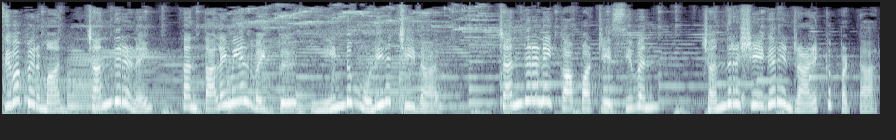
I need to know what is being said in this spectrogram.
சிவபெருமான் சந்திரனை தன் தலைமையில் வைத்து மீண்டும் ஒளிரச் செய்தார். சந்திரனை காப்பாற்றிய சிவன் சந்திரசேகர் என்று அழைக்கப்பட்டார்.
